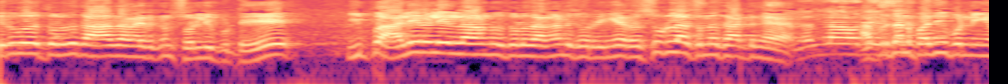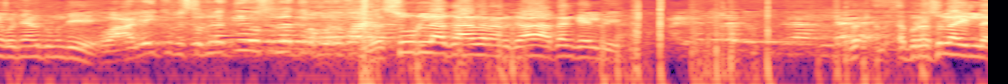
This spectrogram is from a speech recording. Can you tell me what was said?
இருபது தொழுதுக்கு ஆதாரம் இருக்குன்னு சொல்லிவிட்டு இப்ப அலிரலி இல்லாமல் தொழுதாங்கன்னு சொல்றீங்க. ரசூல்லா சொன்னது காட்டுங்க. அப்படித்தானே பதிவு பண்ணீங்க கொஞ்ச நேரத்துக்கு முந்தி. ரசூல்லாக்கு ஆதாரம் இருக்கா? அதான் கேள்வி. ரசூல்லா இல்ல.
